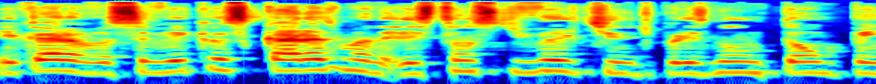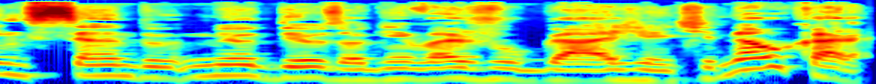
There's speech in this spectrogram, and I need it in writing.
e cara, você vê que os caras, mano, eles estão se divertindo, tipo, eles não estão pensando, meu Deus, alguém vai julgar a gente, não, cara,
